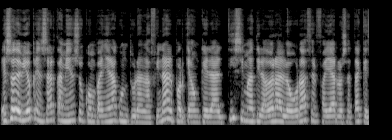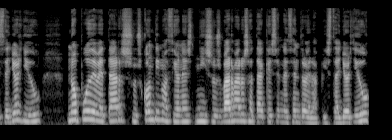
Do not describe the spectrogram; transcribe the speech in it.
Eso debió pensar también su compañera Kuntura en la final, porque aunque la altísima tiradora logró hacer fallar los ataques de Georgidou, no pude vetar sus continuaciones ni sus bárbaros ataques en el centro de la pista. Georgidou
